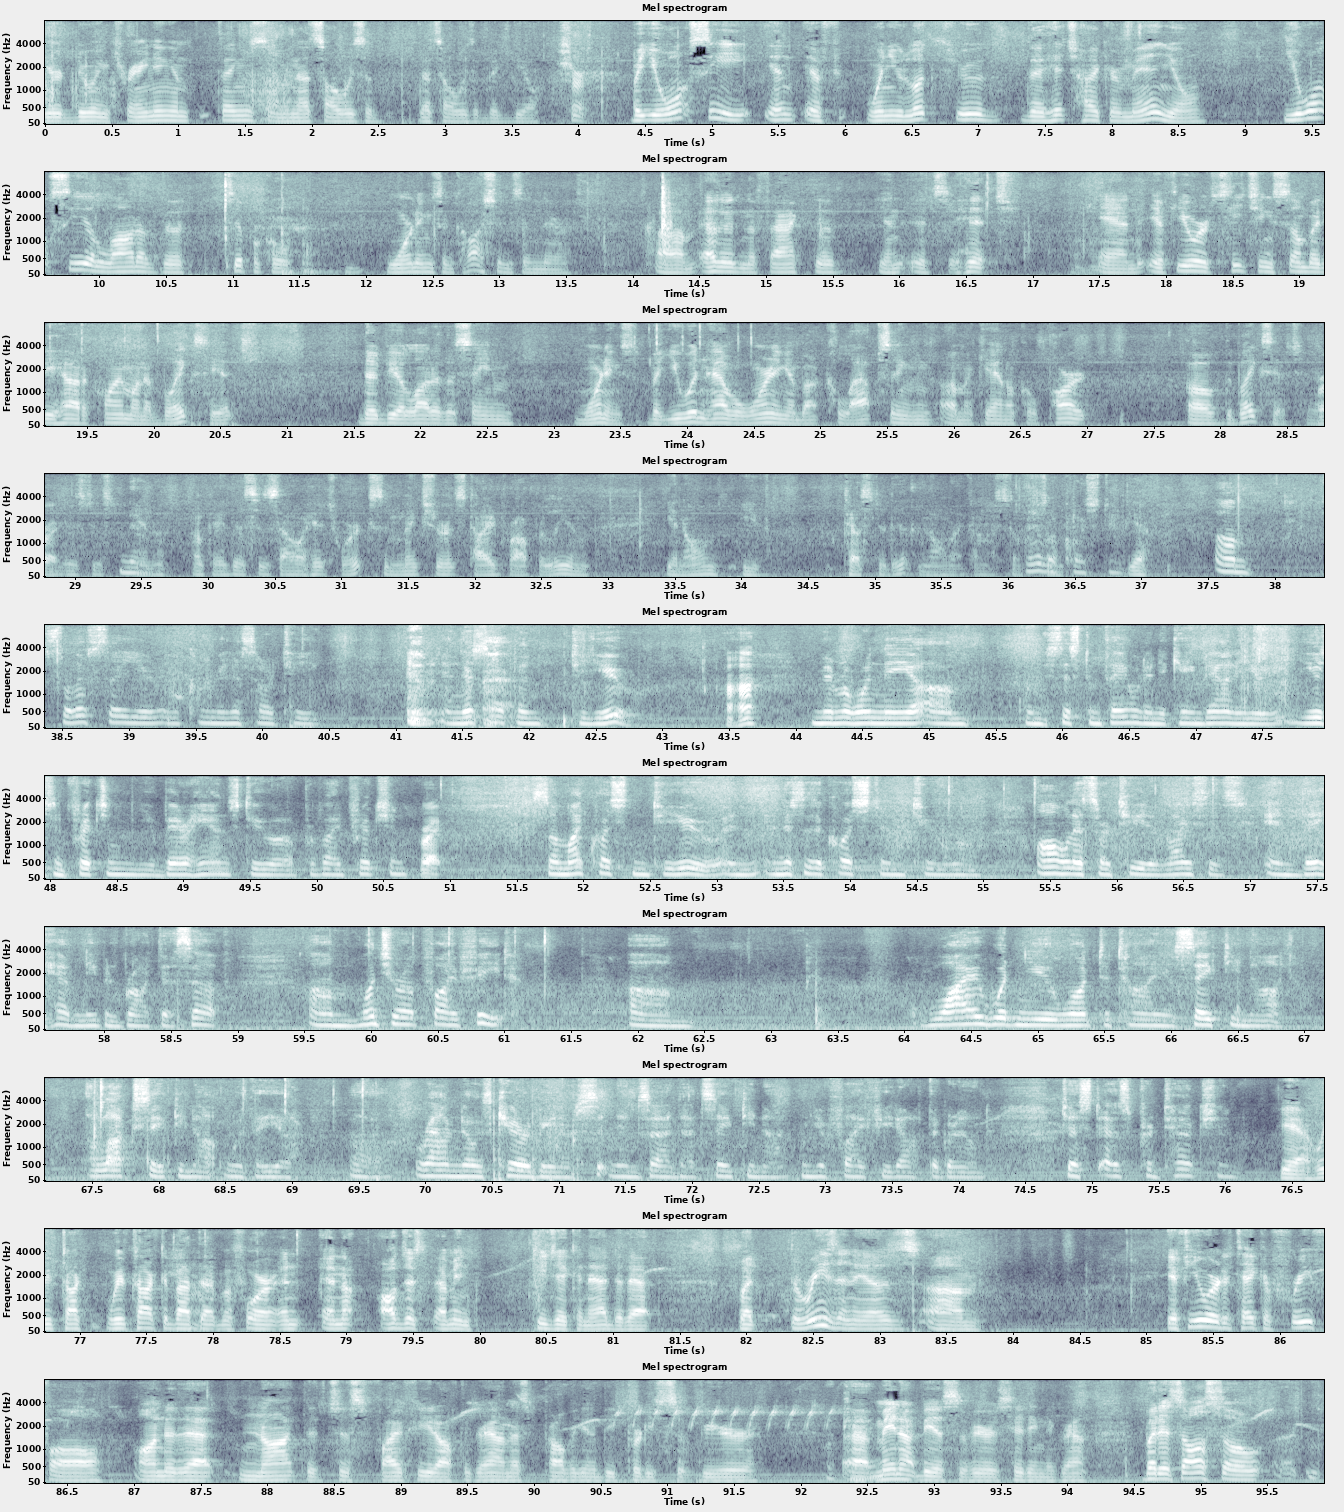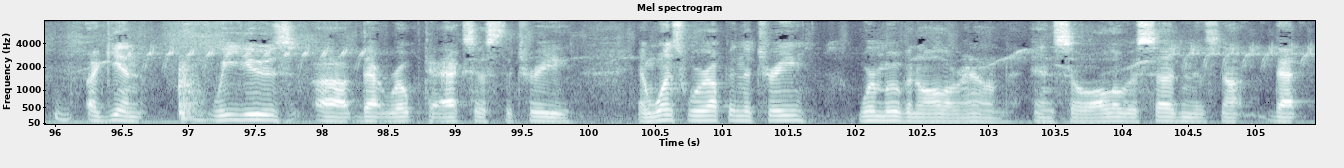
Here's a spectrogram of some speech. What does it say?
you're doing training and things, I mean that's always a that's always a big deal. Sure. But you won't see in if when you look through the hitchhiker manual, you won't see a lot of the typical warnings and cautions in there, um, other than the fact that in, it's a hitch. And if you were teaching somebody how to climb on a Blake's hitch, there'd be a lot of the same warnings, but you wouldn't have a warning about collapsing a mechanical part of the Blake's hitch. Right. It's just Yeah. you know, okay, this is how a hitch works, and make sure it's tied properly, and you know, you've tested it and all that kind of stuff. I have so, a question. yeah. Um, so let's say you're, you're climbing SRT, and this happened to you. Uh huh. Remember when the um, when the system failed and you came down and you're using friction, your bare hands to uh, provide friction? Right. So my question to you, and, and this is a question to um, all SRT devices, and they haven't even brought this up. Um, once you're up five feet, um, why wouldn't you want to tie a safety knot, a lock safety knot with a uh, uh, round nose carabiner sitting inside that safety knot when you're five feet off the ground, just as protection? Yeah, we've talked we've talked about that before, and and I'll just I mean, TJ can add to that, but the reason is um, if you were to take a free fall onto that knot that's just five feet off the ground, that's probably going to be pretty severe. Uh, may not be as severe as hitting the ground, but it's also, uh, again, we use uh, that rope to access the tree, and once we're up in the tree, we're moving all around, and so all of a sudden it's not that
